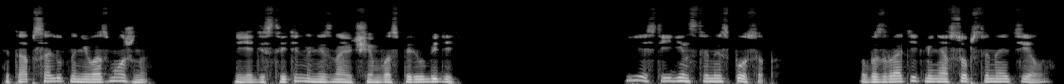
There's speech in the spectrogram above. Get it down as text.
это абсолютно невозможно. Я действительно не знаю, чем вас переубедить. Есть единственный способ. Возвратить меня в собственное тело.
